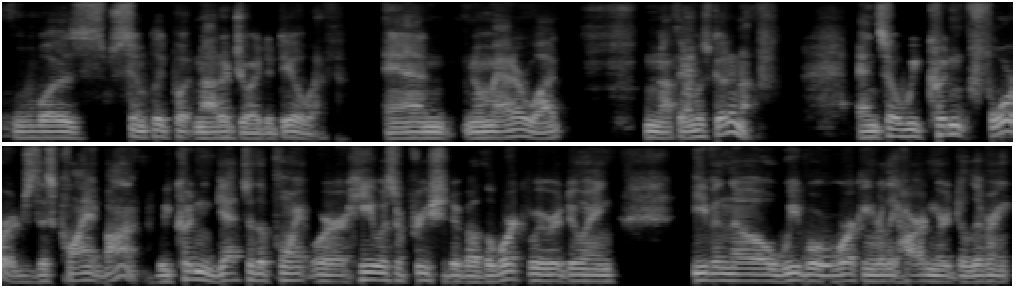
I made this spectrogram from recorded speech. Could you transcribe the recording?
was simply put not a joy to deal with. And no matter what, nothing was good enough. And so we couldn't forge this client bond. We couldn't get to the point where he was appreciative of the work we were doing, even though we were working really hard and we were delivering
